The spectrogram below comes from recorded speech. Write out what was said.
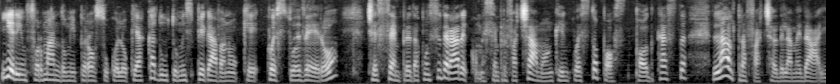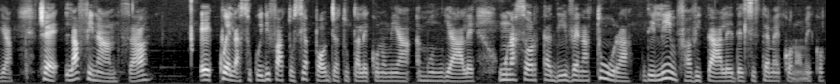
Ieri informandomi però su quello che è accaduto mi spiegavano che questo è vero, c'è sempre da considerare, come sempre facciamo anche in questo post- podcast, l'altra faccia della medaglia, cioè la finanza è quella su cui di fatto si appoggia tutta l'economia mondiale, una sorta di venatura, di linfa vitale del sistema economico.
